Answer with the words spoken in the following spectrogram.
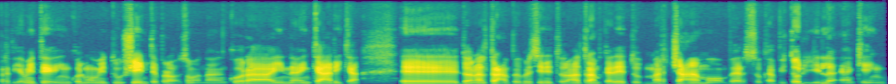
praticamente in quel momento uscente, però insomma ancora in, in carica eh, Donald Trump, il presidente Donald Trump che ha detto marciamo verso Capitol Hill e anche in,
